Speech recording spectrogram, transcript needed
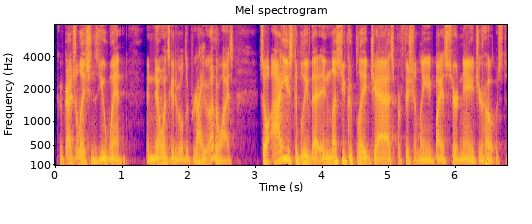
congratulations, you win, and no one's going to be able to prove Right. you otherwise. So I used to believe that unless you could play jazz proficiently by a certain age, you're host.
